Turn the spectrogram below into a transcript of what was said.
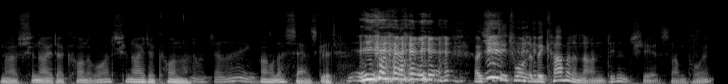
no, Sinead O'Connor. Why Sinead O'Connor? I don't know. Oh, that sounds good. yeah, yeah. Oh, she did want to become a nun, didn't she, at some point?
